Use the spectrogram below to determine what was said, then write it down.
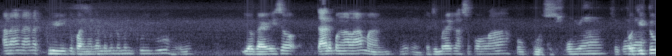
anak-anak negeri kebanyakan teman-temanku itu Heeh. ya guys iso cari pengalaman Heeh. jadi mereka sekolah fokus Sekolah, sekolah. begitu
